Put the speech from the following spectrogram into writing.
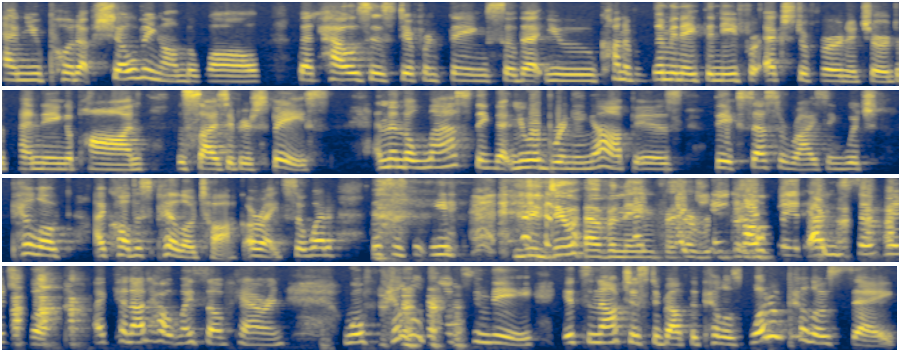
and you put up shelving on the wall that houses different things so that you kind of eliminate the need for extra furniture depending upon the size of your space. And then the last thing that you are bringing up is the accessorizing which pillow i call this pillow talk all right so what this is the you do have a name for I everything can't help it. I'm so visual. I cannot help myself, Karen. Well, pillow talk to me, it's not just about the pillows. What do pillows say?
